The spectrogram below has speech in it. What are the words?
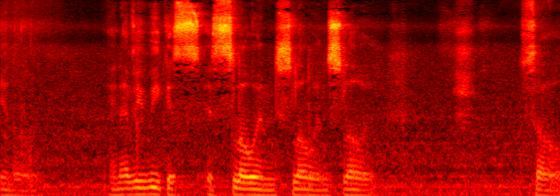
You know and every week it's it's slower and slower and. So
